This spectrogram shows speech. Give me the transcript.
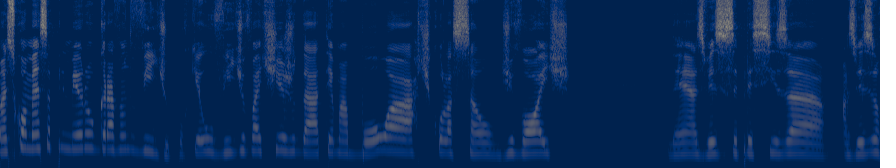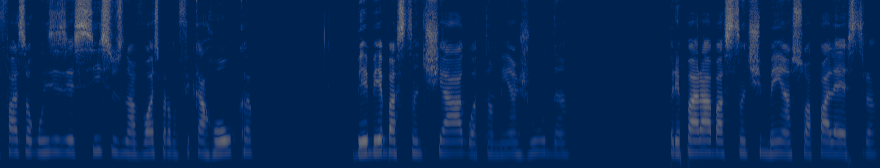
Mas começa primeiro gravando vídeo, porque o vídeo vai te ajudar a ter uma boa articulação de voz, né? Às vezes você precisa, às vezes eu faço alguns exercícios na voz para não ficar rouca. Beber bastante água também ajuda. Preparar bastante bem a sua palestra.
